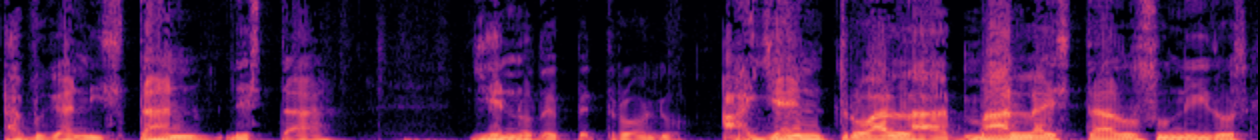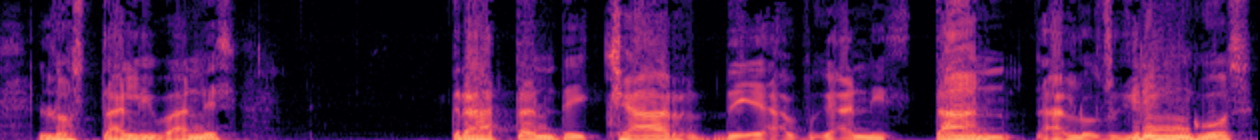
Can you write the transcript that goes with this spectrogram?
Afganistán está lleno de petróleo. Allá entró a la mala Estados Unidos, los talibanes tratan de echar de Afganistán a los gringos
